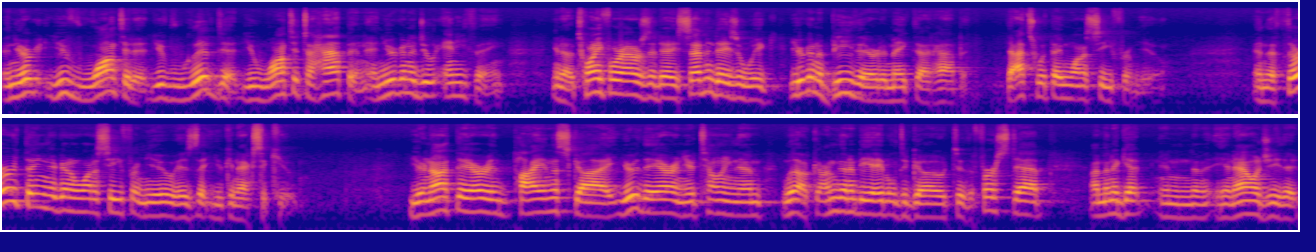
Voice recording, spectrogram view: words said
and you're, you've wanted it, you've lived it, you want it to happen, and you're going to do anything. You know, 24 hours a day, seven days a week, you're going to be there to make that happen. That's what they want to see from you. And the third thing they're going to want to see from you is that you can execute. You're not there in pie in the sky. You're there and you're telling them, look, I'm going to be able to go to the first step. I'm going to get, in the analogy that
